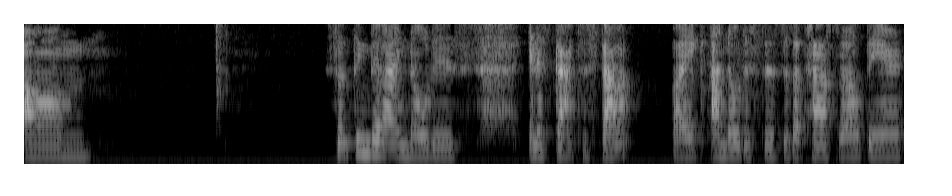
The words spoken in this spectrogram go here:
um something that i noticed and it's got to stop like I noticed this. There's a pastor out there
